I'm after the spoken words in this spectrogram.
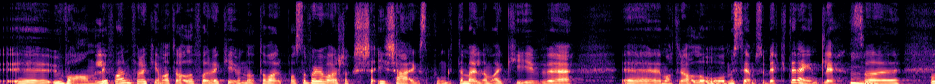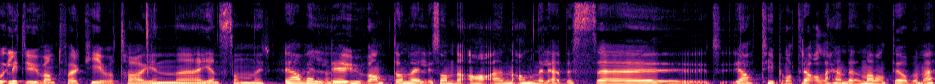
uh, uvanlig form for arkivmateriale for arkivene å ta vare på også, for det var et slags i skjæringspunktet mellom arkivmateriale og museumsobjekter, egentlig. Mm. Så, og litt uvant for arkivet å ta inn uh, gjenstander? Ja, veldig ja. uvant, og en veldig sånn en annerledes uh, ja, type materiale enn det de er vant til å jobbe med.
